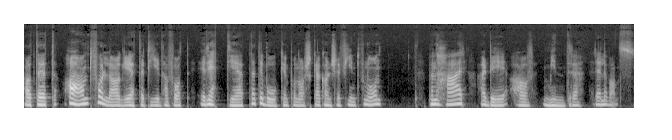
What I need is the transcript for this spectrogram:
At et annet forlag i ettertid har fått rettighetene til boken på norsk, er kanskje fint for noen, men her er det av mindre relevans.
